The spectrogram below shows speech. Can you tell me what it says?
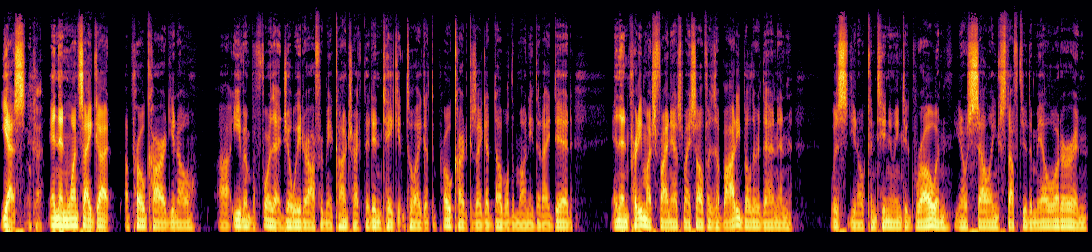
Yes. Okay. And then once I got a pro card, you know, uh, even before that, Joe Weider offered me a contract. I didn't take it until I got the pro card because I got double the money that I did, and then pretty much financed myself as a bodybuilder then, and was you know continuing to grow and you know selling stuff through the mail order and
